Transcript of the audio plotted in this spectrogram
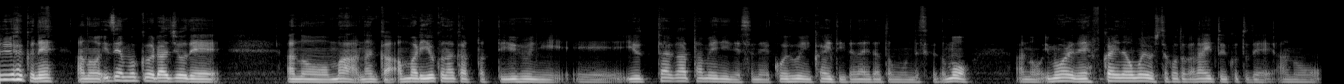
人予約ね、あの、以前僕ラジオで、あの、まあ、なんかあんまり良くなかったっていうふうに、えー言ったがためにですね、こういうふうに書いていただいたと思うんですけども、あの、今までね、不快な思いをしたことがないということで、あの、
